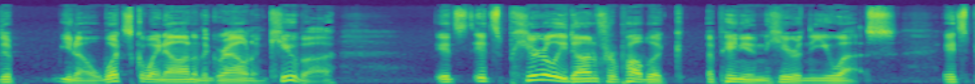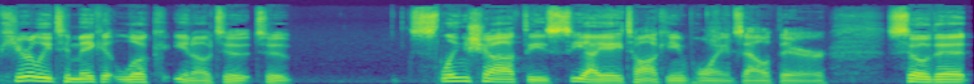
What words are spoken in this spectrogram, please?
the you know what's going on in the ground in Cuba. It's it's purely done for public opinion here in the U.S. It's purely to make it look you know to to slingshot these CIA talking points out there so that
